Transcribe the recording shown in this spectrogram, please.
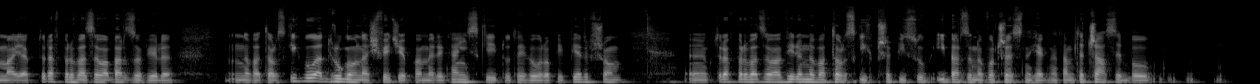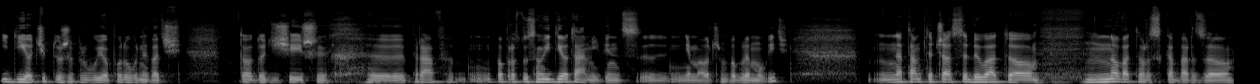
maja, która wprowadzała bardzo wiele nowatorskich. Była drugą na świecie po amerykańskiej, tutaj w Europie pierwszą która wprowadzała wiele nowatorskich przepisów i bardzo nowoczesnych, jak na tamte czasy, bo idioci, którzy próbują porównywać to do dzisiejszych y, praw, po prostu są idiotami, więc y, nie ma o czym w ogóle mówić. Na tamte czasy była to nowatorska bardzo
